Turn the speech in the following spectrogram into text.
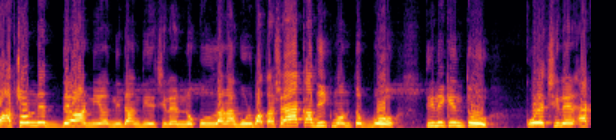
পাচনের দেওয়ার নিদান দিয়েছিলেন, নকুলদানা গুড় বাতাস একাধিক মন্তব্য। তিনি কিন্তু করেছিলেন এক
